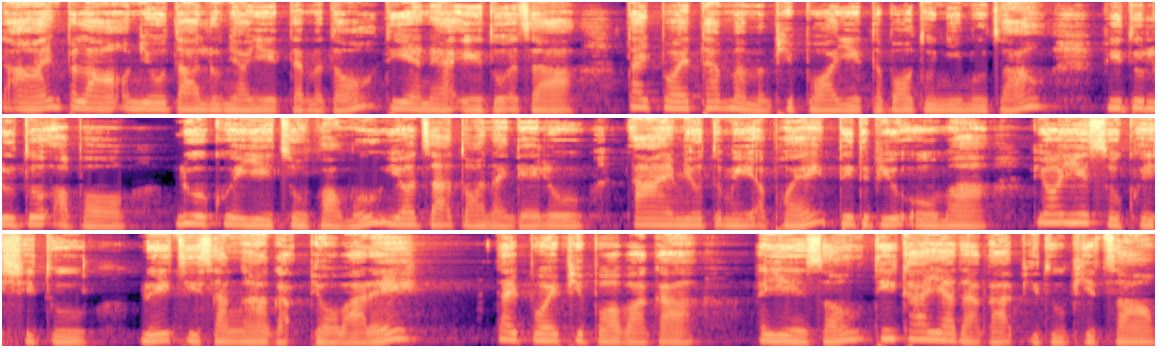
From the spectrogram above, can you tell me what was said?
တအိုင်းပလောင်အမျိုးသားလူမျိုးရေးတပ်မတော် TNLA တို့အကြားတိုက်ပွဲထပ်မံမဖြစ်ပွားရေးသဘောတူညီမှုကြောင့်ပြည်သူလူထုအပေါ်လူအခွင့်အရေးချိုးဖောက်မှုရောကြသွားနိုင်တယ်လို့တိုင်းမျိုးသမီးအဖွဲ့ TWO မှာပြောရေးဆိုခွင့်ရှိသူလွေးကြည်ဆန်းငါကပြောပါတယ်တိုက်ပွဲဖြစ်ပွားပါက အရင်ဆုံးထိခိုက်ရတာကပြည်သူဖြစ်ကြောင်း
